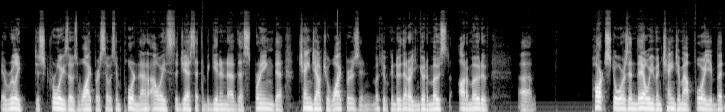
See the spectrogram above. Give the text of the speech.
it really destroys those wipers. So it's important. I always suggest at the beginning of the spring to change out your wipers, and most people can do that, or you can go to most automotive uh, parts stores and they'll even change them out for you. But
